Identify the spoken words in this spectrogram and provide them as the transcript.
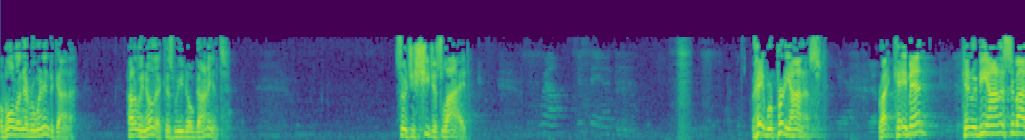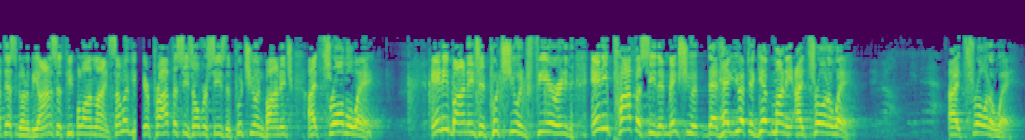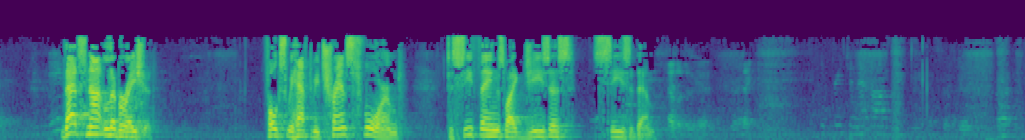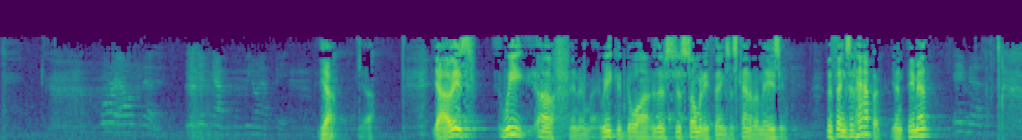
Ebola never went into Ghana. How do we know that? Because we know Ghanaians. So she just lied. Hey, we're pretty honest. Right? Amen? Can we be honest about this? I'm going to be honest with people online. Some of you hear prophecies overseas that put you in bondage. I'd throw them away. Any bondage that puts you in fear or anything, any prophecy that makes you, that hey, you have to give money, I'd throw it away. I'd throw it away. That's not liberation. Folks, we have to be transformed to see things like Jesus sees them. Yeah, yeah, yeah. It's we. Oh, never mind. We could go on. There's just so many things. It's kind of amazing, the things that happen. Amen. Amen.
